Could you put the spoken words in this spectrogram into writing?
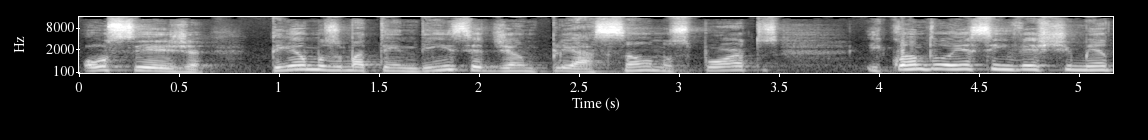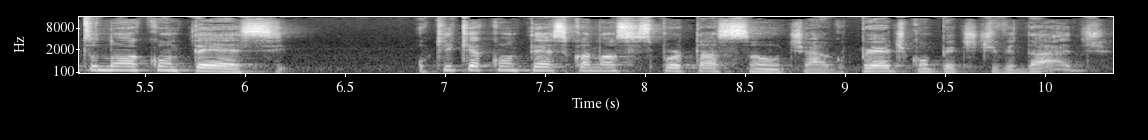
Ou seja, temos uma tendência de ampliação nos portos? E quando esse investimento não acontece, o que, que acontece com a nossa exportação, Tiago? Perde competitividade?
